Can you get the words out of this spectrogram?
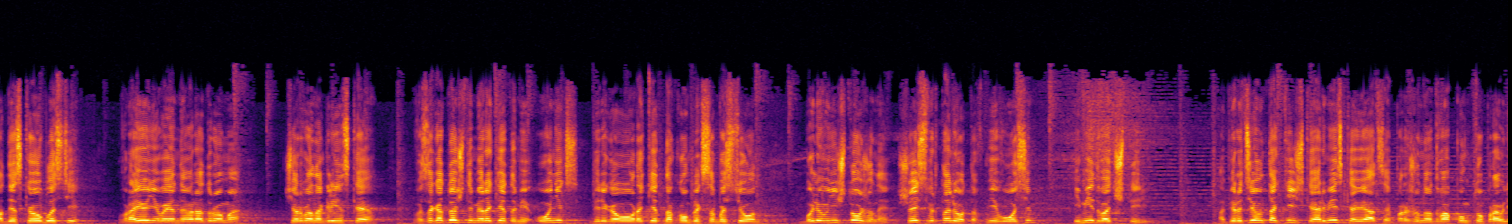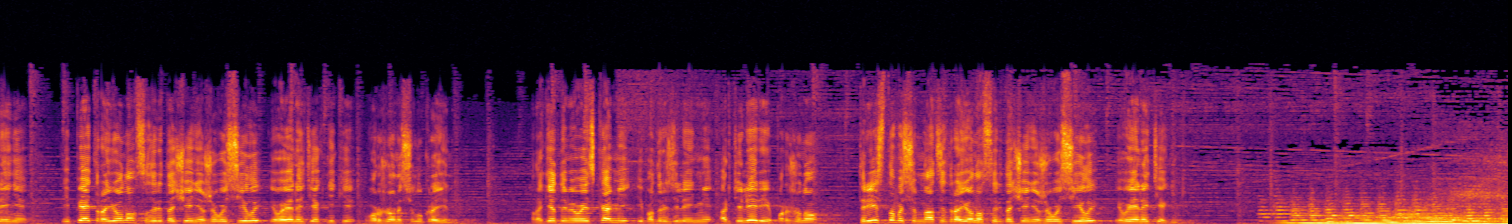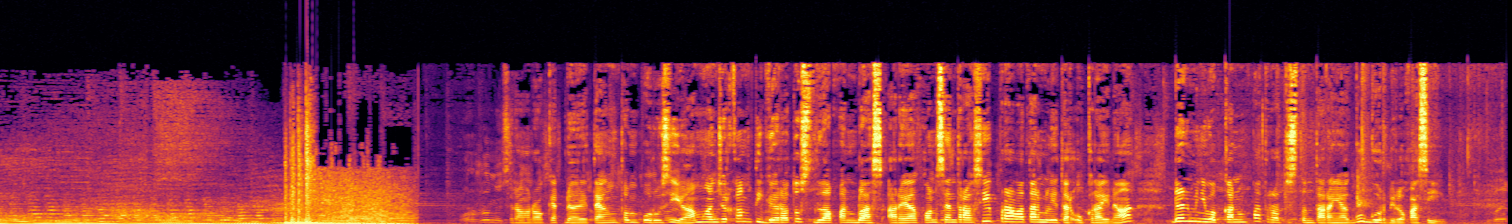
Одесской области в районе военного аэродрома Червоноглинская высокоточными ракетами «Оникс» берегового ракетного комплекса «Бастион» были уничтожены 6 вертолетов Ми-8 и Ми-24. Оперативно-тактическая армейская авиация поражено два пункта управления и пять районов сосредоточения живой силы и военной техники Вооруженных сил Украины. Ракетными войсками и подразделениями артиллерии поражено 318 районов сосредоточения живой силы и военной техники. Serangan roket dari tank tempur Rusia menghancurkan 318 area konsentrasi peralatan militer Ukraina dan menyebabkan 400 tentaranya gugur di lokasi.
